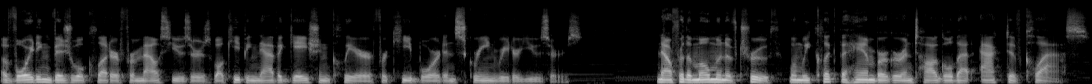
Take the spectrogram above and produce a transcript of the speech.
avoiding visual clutter for mouse users while keeping navigation clear for keyboard and screen reader users. Now for the moment of truth, when we click the hamburger and toggle that active class.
